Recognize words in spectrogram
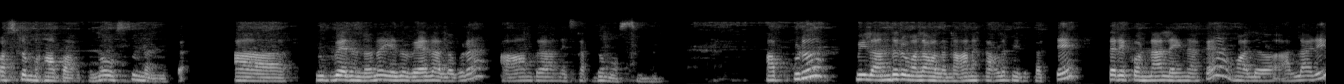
ఫస్ట్ మహాభారతంలో వస్తుందన్నమాట. ఆ ఋగ్వేదంలోనో ఏదో వేదాల్లో కూడా ఆంధ్ర అనే శబ్దం వస్తుంది. అప్పుడు వీళ్ళందరూ మళ్ళీ వాళ్ళ నాన్న కాళ్ళ మీద పడితే సరే కొన్నాళ్ళు అయినాక వాళ్ళు అల్లాడి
